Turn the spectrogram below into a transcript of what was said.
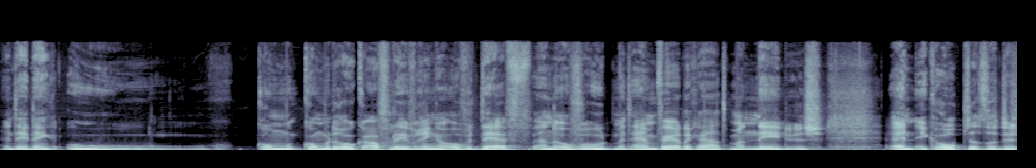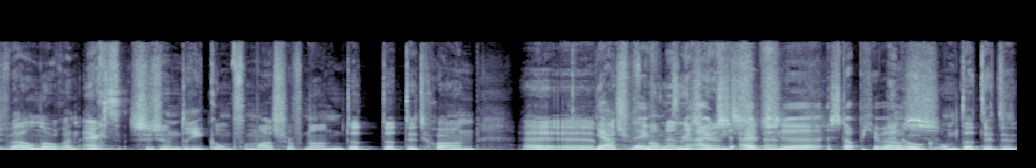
En ik denk, oeh, kom, komen er ook afleveringen over Dev en over hoe het met hem verder gaat? Maar nee dus. En ik hoop dat er dus wel nog een echt seizoen 3 komt van Master of None. Dat, dat dit gewoon hè, eh ja Master of None een presents. uit, en, uitstapje was. en ook omdat dit,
